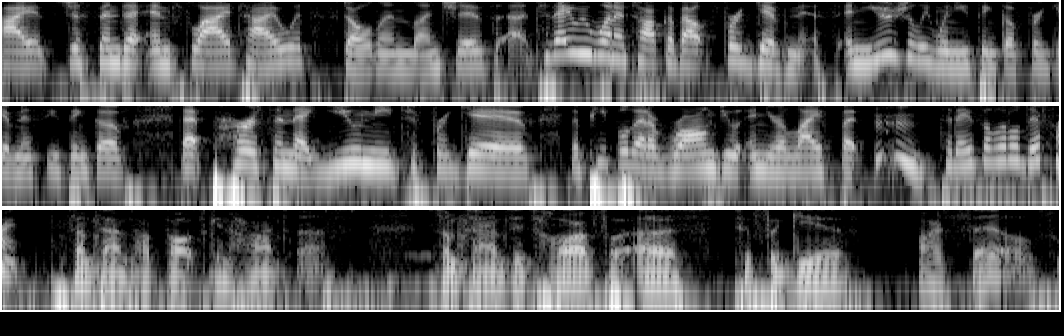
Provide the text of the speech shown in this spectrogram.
Hi, it's Jacinda and Fly Tie with Stolen Lunches. Uh, today we want to talk about forgiveness. And usually, when you think of forgiveness, you think of that person that you need to forgive, the people that have wronged you in your life. But today's a little different. Sometimes our thoughts can haunt us. Sometimes it's hard for us to forgive ourselves.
